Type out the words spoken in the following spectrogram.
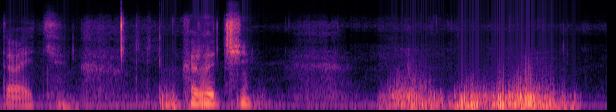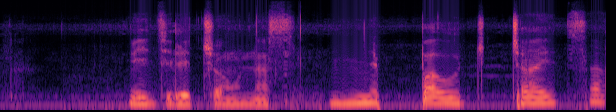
Давайте. Короче, видели, что у нас не получается.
